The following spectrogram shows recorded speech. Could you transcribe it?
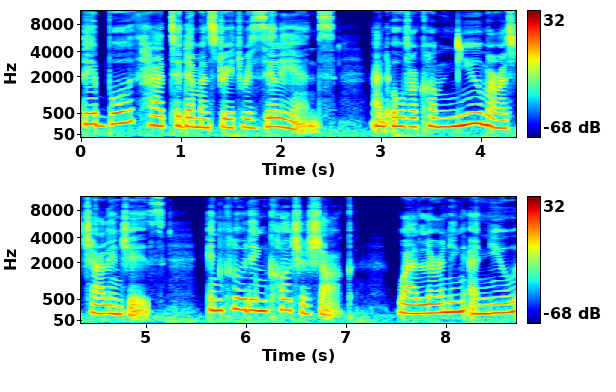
They both had to demonstrate resilience and overcome numerous challenges, including culture shock, while learning a new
